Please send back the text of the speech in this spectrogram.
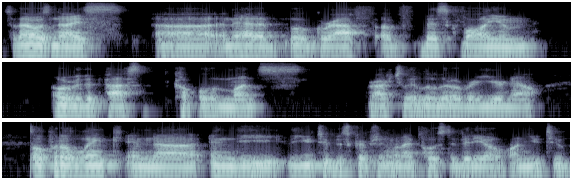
So that was nice uh, and they had a little graph of Bisq volume over the past couple of months, or actually a little bit over a year now. So I'll put a link in, uh, in the, the YouTube description when I post a video on YouTube.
